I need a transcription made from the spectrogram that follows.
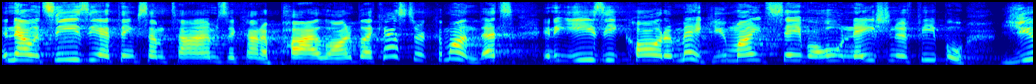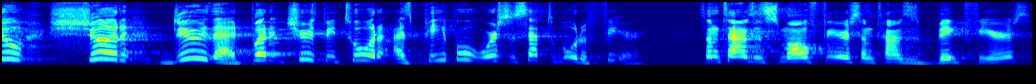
And now it's easy, I think, sometimes to kind of pile on and be like, Esther, come on, that's an easy call to make. You might save a whole nation of people. You should do that. But truth be told, as people, we're susceptible to fear. Sometimes it's small fears, sometimes it's big fears.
